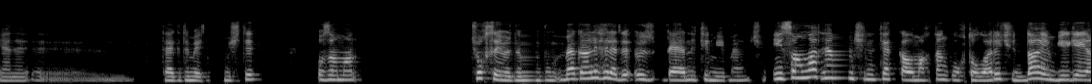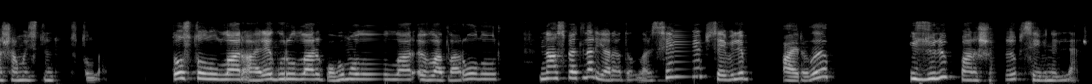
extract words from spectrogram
yəni e, təqdim etmişdi. O zaman Çox sevirdim bu məqalə hələ də öz dəyərini itirməyib mənim üçün. İnsanlar həmçinin tək qalmaqdan qorxduqları üçün daim birgə yaşamı üstün tuturlar. Dost olurlar, ailə qururlar, qohum olurlar, övladları olur, münasibətlər yaradırlar. Sevib, sevilib, ayrılıb, üzülüb, barışıb, sevinirlər.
